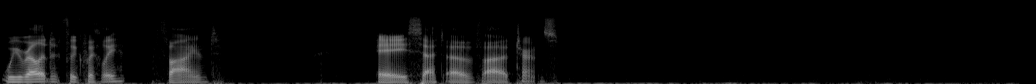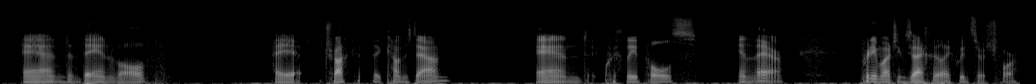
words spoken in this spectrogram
we relatively quickly find a set of uh, turns. And they involve a truck that comes down and quickly pulls in there. Pretty much exactly like we'd searched for.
